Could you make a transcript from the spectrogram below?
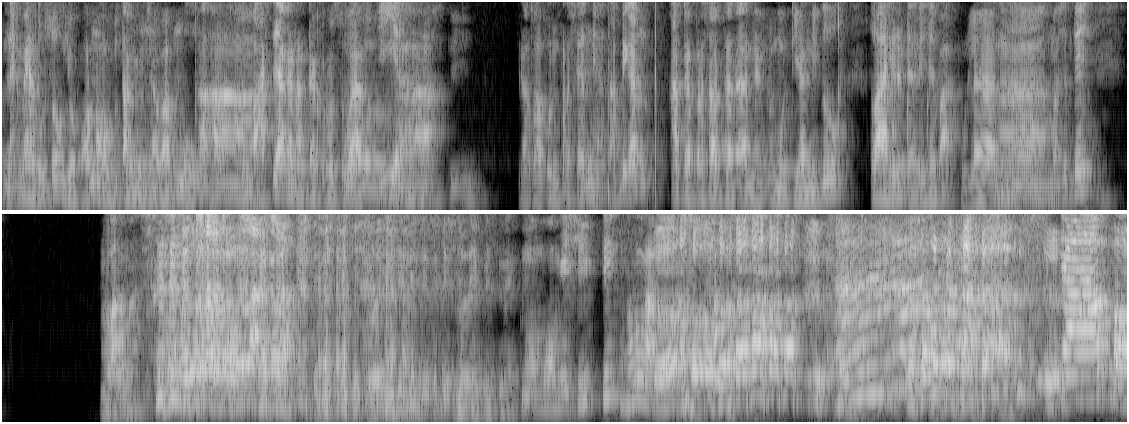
nek meh rusuh ya kono tanggung Hmm. jawabmu. Dan pasti akan ada kerusuhan. Oh, Iya. Pasti. berapapun persennya tapi kan ada persaudaraan yang kemudian itu lahir dari sepak bola nah maksudnya ngelak mas. Tipis-tipis wae, tipis-tipis wae. tipis nih ngomongin sidik ngelak. Oh. nyapa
